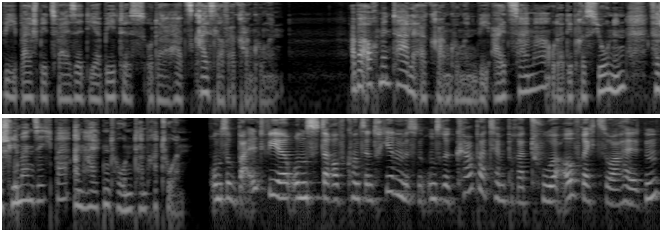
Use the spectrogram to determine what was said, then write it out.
wie beispielsweise Diabetes oder Herz-Kreislauf-Erkrankungen. Aber auch mentale Erkrankungen wie Alzheimer oder Depressionen verschlimmern sich bei anhaltend hohen Temperaturen. Und sobald wir uns darauf konzentrieren müssen, unsere Körpertemperatur aufrechtzuerhalten,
